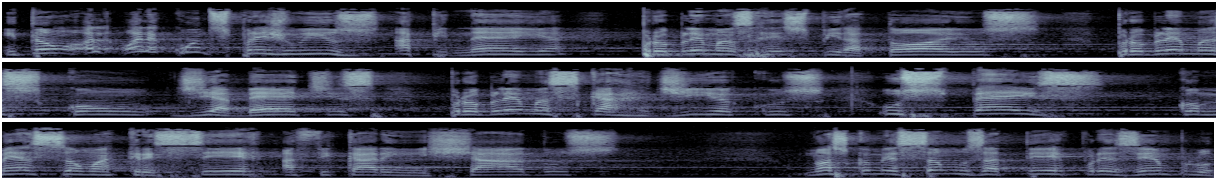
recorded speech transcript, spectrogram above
Então, olha, olha quantos prejuízos: apneia, problemas respiratórios, problemas com diabetes, problemas cardíacos, os pés começam a crescer, a ficarem inchados. Nós começamos a ter, por exemplo,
